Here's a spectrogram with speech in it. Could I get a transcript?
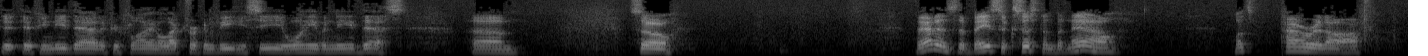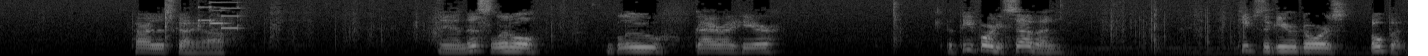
if you need that. If you're flying electric and BEC, you won't even need this. Um, so that is the basic system, but now let's power it off power this guy off. And this little blue guy right here, the P47 keeps the gear doors open.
